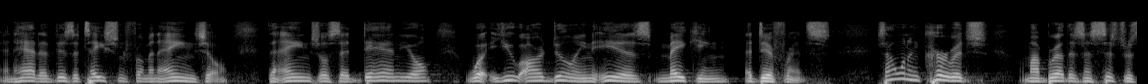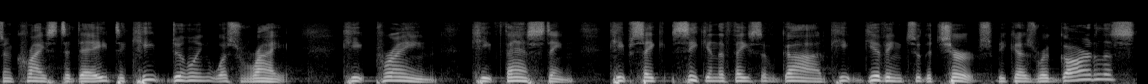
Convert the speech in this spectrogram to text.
and had a visitation from an angel. The angel said, Daniel, what you are doing is making a difference. So I want to encourage my brothers and sisters in Christ today to keep doing what's right. Keep praying. Keep fasting. Keep seeking the face of God. Keep giving to the church because regardless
